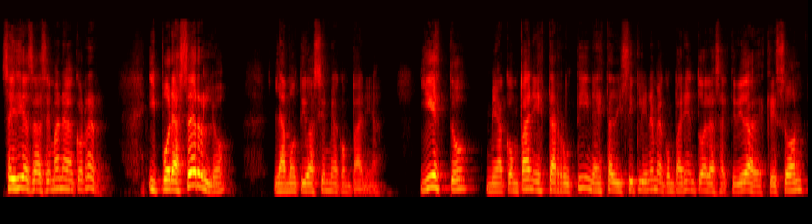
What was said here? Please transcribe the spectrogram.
seis días a la semana a correr. Y por hacerlo, la motivación me acompaña. Y esto me acompaña, esta rutina, esta disciplina me acompaña en todas las actividades, que son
